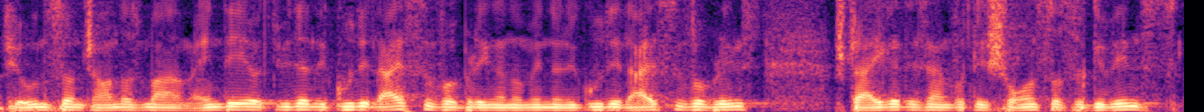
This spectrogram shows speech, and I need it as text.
für uns dann schauen, dass wir am Ende halt wieder eine gute Leistung verbringen. Und wenn du eine gute Leistung verbringst, steigert es einfach die Chance, dass du gewinnst.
